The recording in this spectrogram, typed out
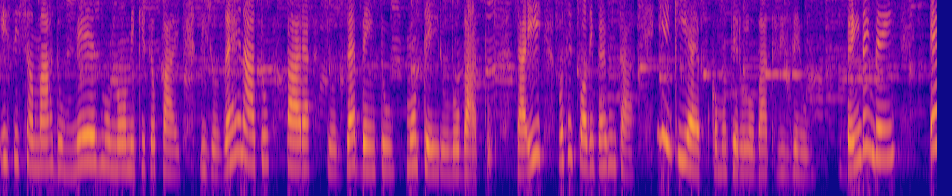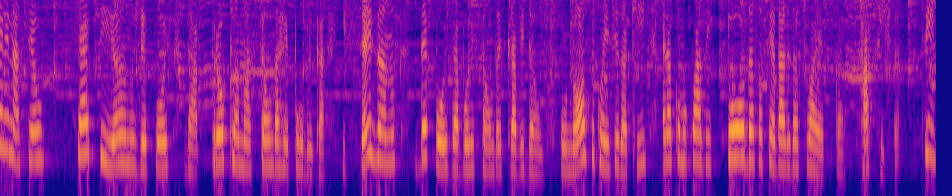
e se chamar do mesmo nome que seu pai, de José Renato para José Bento Monteiro Lobato. Daí vocês podem perguntar: e em que época Monteiro Lobato viveu? Bem, bem, bem, ele nasceu sete anos depois da proclamação da República e seis anos depois da abolição da escravidão. O nosso conhecido aqui era como quase toda a sociedade da sua época, racista. Sim,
